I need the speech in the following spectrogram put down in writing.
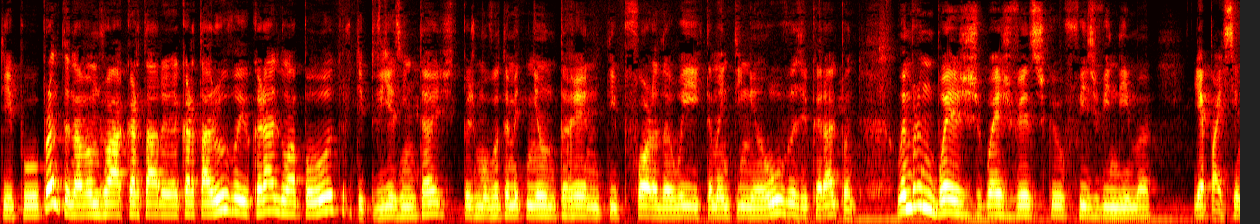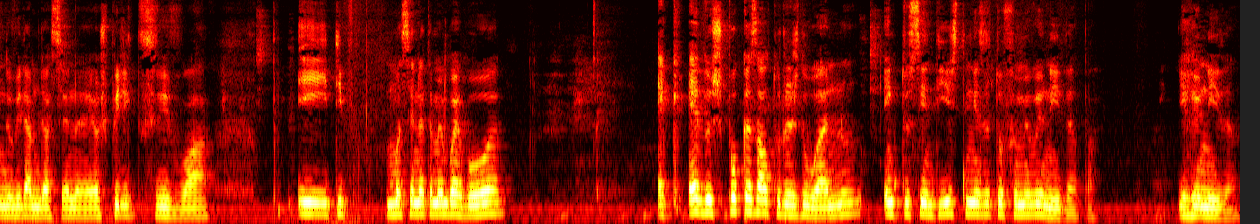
Tipo, pronto, andávamos lá a cartar, a cartar uva e o caralho, de um lado para o outro, tipo, dias inteiros. Depois o meu avô também tinha um terreno, tipo, fora da Wii, que também tinha uvas e o caralho, pronto. Lembro-me boas, boas vezes que eu fiz vindima, e é pá, sem dúvida a melhor cena é o espírito que se vive lá. E, tipo, uma cena também boa boa, é que é das poucas alturas do ano em que tu sentias que tinhas a tua família unida, pá. E reunida.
